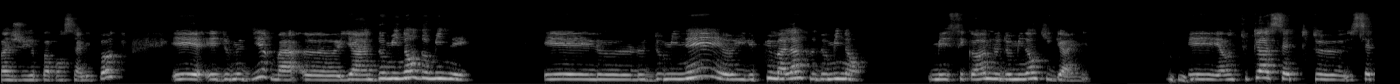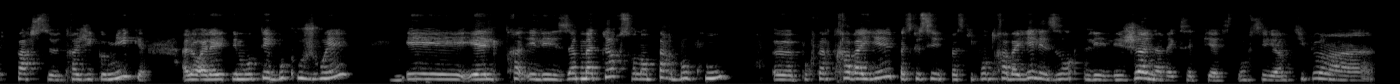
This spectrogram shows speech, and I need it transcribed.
je n'y ai pas pensé à l'époque, et, de me dire, bah, euh, il y a un dominant-dominé. Et le, le dominé, il est plus malin que le dominant mais c'est quand même le dominant qui gagne. Et en tout cas, cette, cette farce tragicomique, alors elle a été montée, beaucoup jouée, mhm. et, et, et les amateurs s'en emparent beaucoup euh, pour faire travailler, parce que c'est parce qu'ils font travailler les, les, les, jeunes avec cette pièce. Donc c'est un petit peu un,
